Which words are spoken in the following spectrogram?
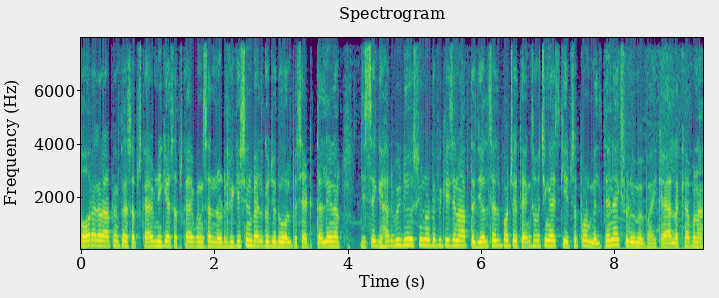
और अगर आपने तो सब्सक्राइब नहीं किया सब्सक्राइब करने साथ नोटिफिकेशन बेल को ज़रूर ऑल पे सेट कर लेना, जिससे कि हर वीडियो की नोटिफिकेशन आप तक जल्द से जल्द पहुँचे। Thanks watching guys keep support मिलते हैं नेक्स्ट वीडियो में। भाई ख्याल रखें अपना।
